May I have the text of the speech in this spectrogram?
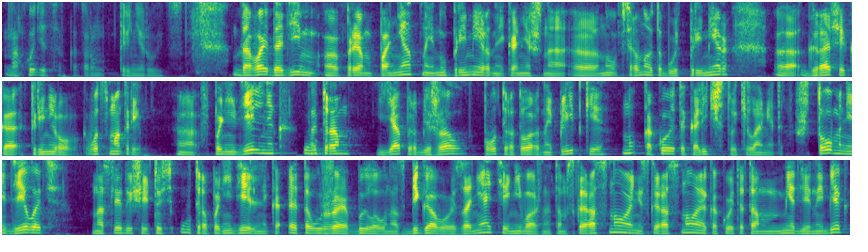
находится, в котором тренируется. Давай дадим э, прям понятный, ну примерный, конечно, э, но все равно это будет пример э, графика тренировок. Вот смотри, в понедельник утром я пробежал по тротуарной плитке, ну, какое-то количество километров. Что мне делать на следующий, то есть утро понедельника, это уже было у нас беговое занятие, неважно, там скоростное, не скоростное, какой-то там медленный бег,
